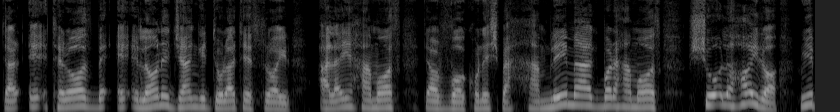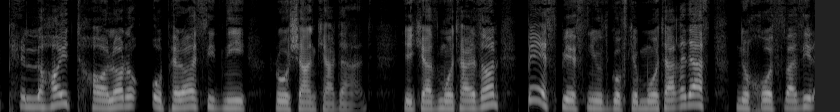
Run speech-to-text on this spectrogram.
در اعتراض به اعلان جنگ دولت اسرائیل علیه حماس در واکنش به حمله مرگبار حماس شعله هایی را روی پله های تالار اپرا سیدنی روشن کردند یکی از معترضان به SBS News گفت که معتقد است نخست وزیر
